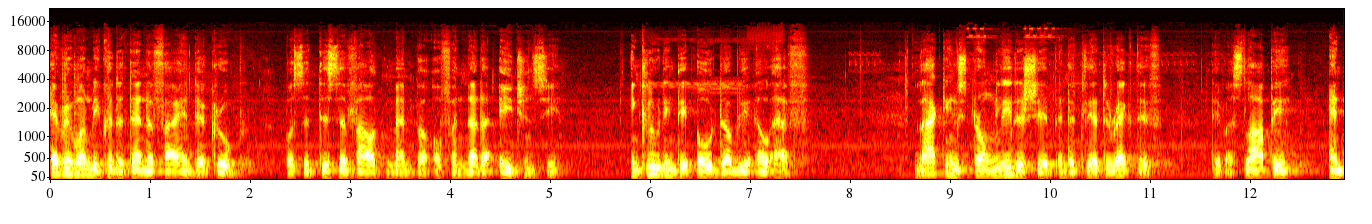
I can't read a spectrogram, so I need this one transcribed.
Everyone we could identify in their group was a disavowed member of another agency, including the OWLF. Lacking strong leadership and a clear directive, they were sloppy and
